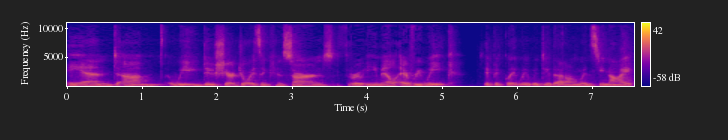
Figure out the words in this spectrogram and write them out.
And um, we do share joys and concerns through email every week. Typically, we would do that on Wednesday night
